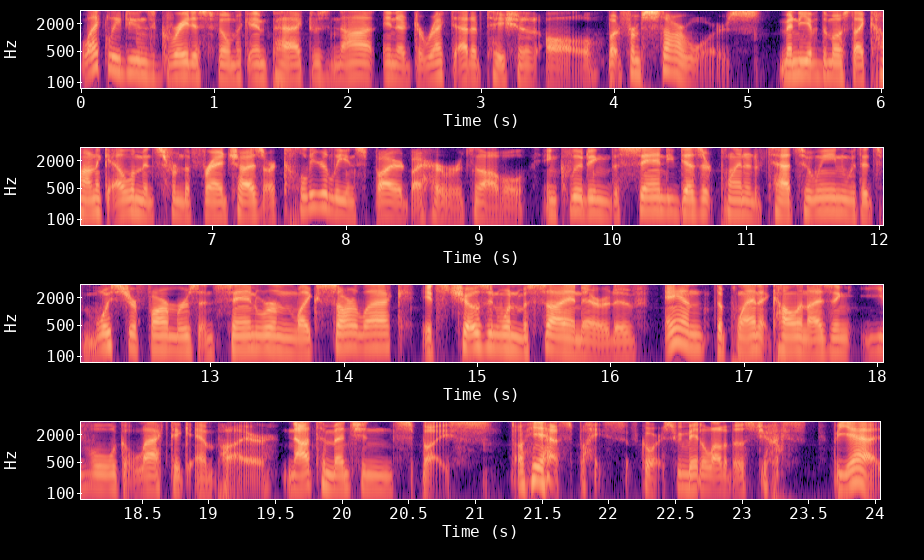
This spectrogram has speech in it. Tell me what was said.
Likely Dune's greatest filmic impact was not in a direct adaptation at all, but from Star Wars. Many of the most iconic elements from the franchise are clearly inspired by Herbert's novel, including the sandy desert planet of Tatooine with its moisture farmers and sandworm like Sarlacc, its chosen one Messiah narrative, and the planet colonizing evil galactic empire. Not to mention spice. Oh yeah, spice, of course. We made a lot of those jokes. But yeah,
